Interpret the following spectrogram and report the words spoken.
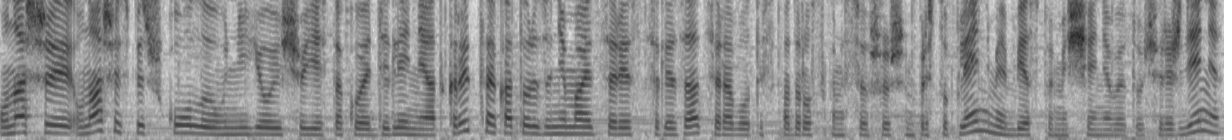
У нашей, у нашей спецшколы, у нее еще есть такое отделение открытое, которое занимается ресоциализацией, работой с подростками, совершившими преступлениями, без помещения в это учреждение.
